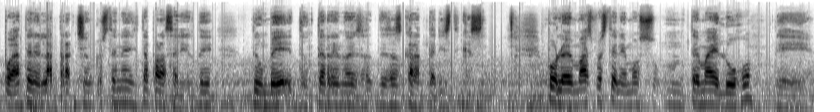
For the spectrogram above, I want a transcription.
pueda tener la tracción que usted necesita para salir de, de, un, de un, terreno de esas, de esas, características. Por lo demás, pues tenemos un tema de lujo, de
